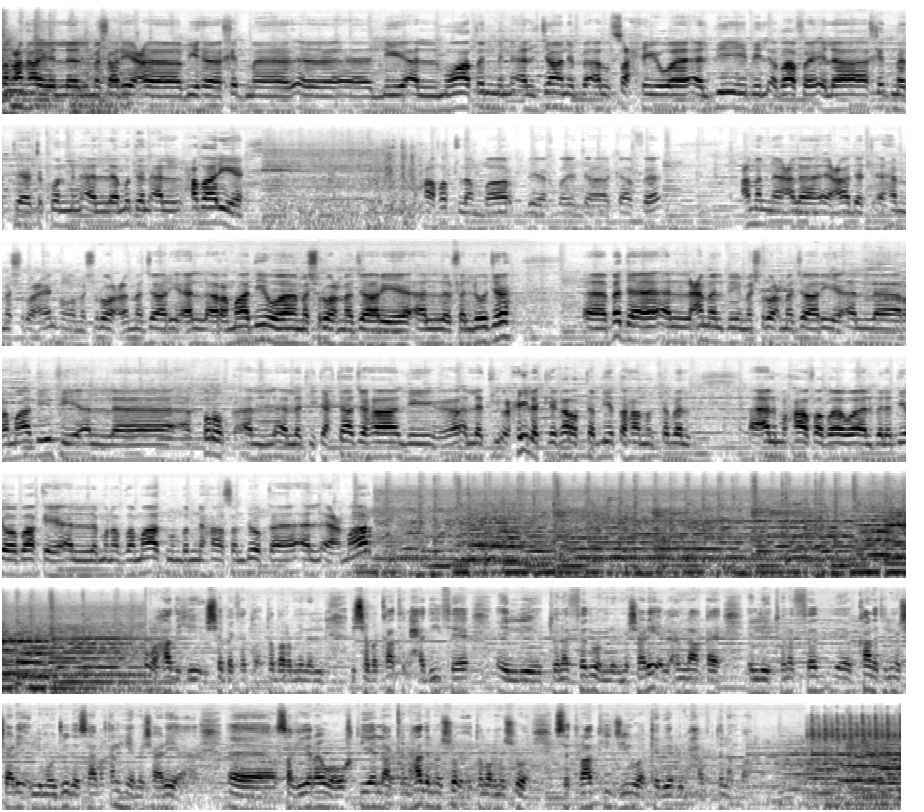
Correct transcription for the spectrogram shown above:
طبعا هاي المشاريع بها خدمة للمواطن من الجانب الصحي والبيئي بالإضافة إلى خدمة تكون من المدن الحضارية. محافظة الأنبار بأقضيتها كافة. عملنا على إعادة أهم مشروعين هو مشروع مجاري الرمادي ومشروع مجاري الفلوجة. بدأ العمل بمشروع مجاري الرمادي في الطرق التي تحتاجها التي أحيلت لغرض تبليطها من قبل المحافظة والبلدية وباقي المنظمات من ضمنها صندوق الإعمار. وهذه الشبكة تعتبر من الشبكات الحديثة اللي تنفذ ومن المشاريع العملاقة اللي تنفذ. كانت المشاريع اللي موجودة سابقا هي مشاريع صغيرة ووقتية لكن هذا المشروع يعتبر مشروع استراتيجي وكبير لمحافظة الأنبار.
